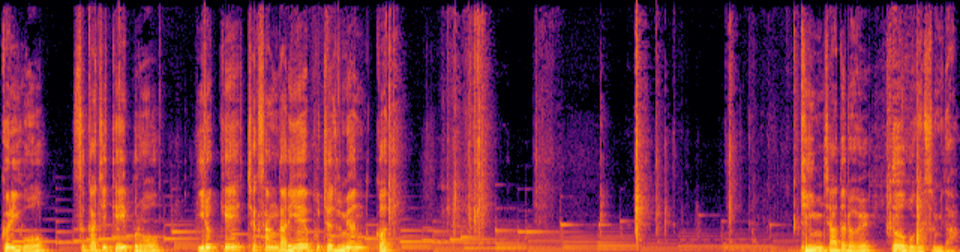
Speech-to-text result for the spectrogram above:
그리고 스카치 테이프로 이렇게 책상 다리에 붙여주면 끝. 긴 자들을 넣어 보겠습니다.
